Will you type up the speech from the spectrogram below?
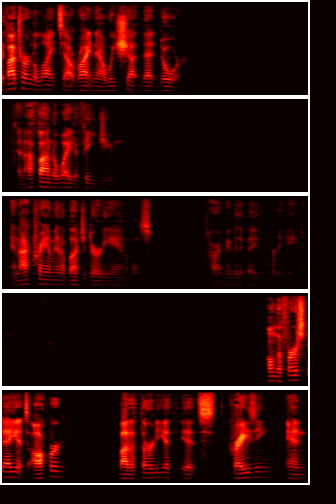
If I turn the lights out right now, we shut that door, and I find a way to feed you and I cram in a bunch of dirty animals. All right, maybe they bathed them before they came in. On the first day, it's awkward. By the 30th, it's crazy. And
